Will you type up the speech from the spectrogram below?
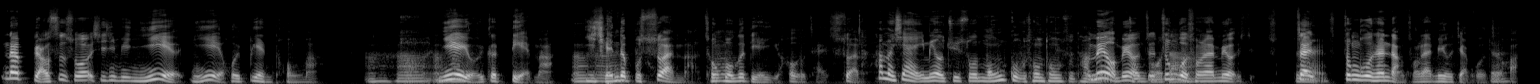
那表示说，习近平你也你也会变通嘛？啊，你也有一个点嘛，以前的不算嘛，从某个点以后才算。他们现在也没有去说蒙古通通是他们，没有没有，这中国从来没有，在中国共产党从来没有讲过这话。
